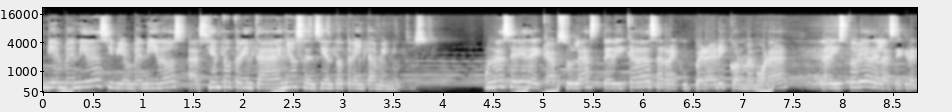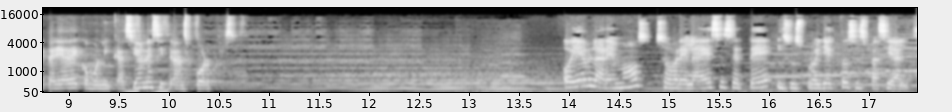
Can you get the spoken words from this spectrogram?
Bienvenidas y bienvenidos a 130 años en 130 minutos, una serie de cápsulas dedicadas a recuperar y conmemorar la historia de la Secretaría de Comunicaciones y Transportes. Hoy hablaremos sobre la SCT y sus proyectos espaciales.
